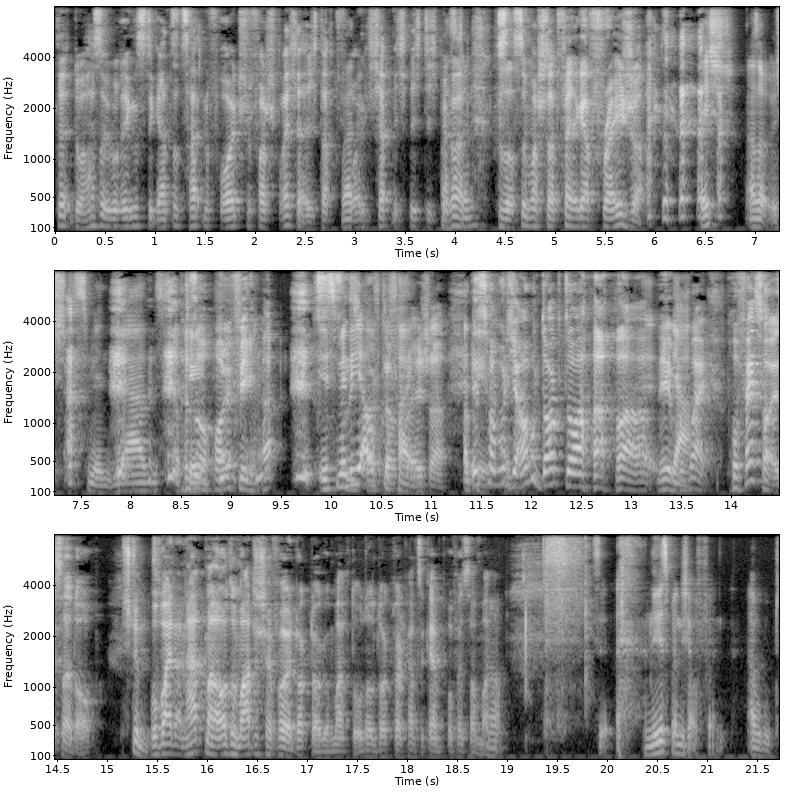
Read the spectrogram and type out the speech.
Du hast ja übrigens die ganze Zeit einen freudschen Versprecher. Ich dachte vorhin, ich habe nicht richtig gehört. Denn? Du sagst immer statt Felger Fraser. Ich? Also ich ist mir ja okay. so häufiger. Ist, ist mir nicht aufgefallen. Okay. Ist vermutlich auch ein Doktor, aber nee, ja. wobei Professor ist er doch. Stimmt. Wobei dann hat man automatisch ja vorher Doktor gemacht. Ohne Doktor kannst du keinen Professor machen. Ja. Nee, ist mir nicht aufgefallen. Aber gut.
